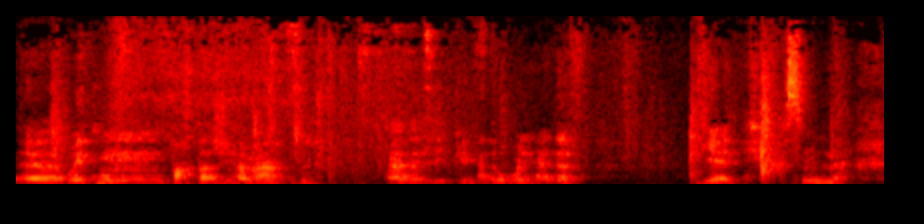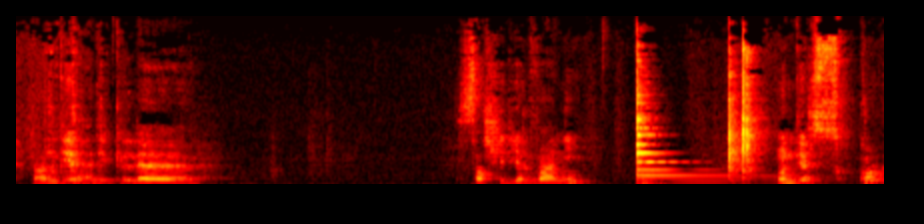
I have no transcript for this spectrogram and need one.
آه بغيت نبارطاجيها معاكم. هذا اللي كاين هذا هو الهدف ديالي. بسم الله. غندير هذيك ال sachet ديال ال vanille وندير السكر.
